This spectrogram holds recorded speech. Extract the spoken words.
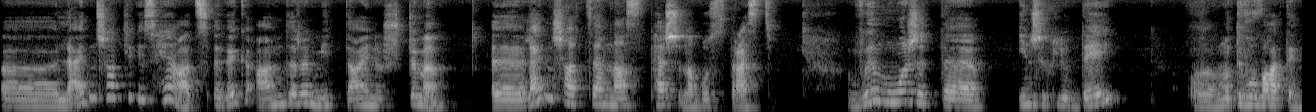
Е, Leidenschaftliches Herz, erwecke andere mit deiner Stimme. Е, Leidenschaft – це в нас passion або страсть. Ви можете інших людей е, мотивувати,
